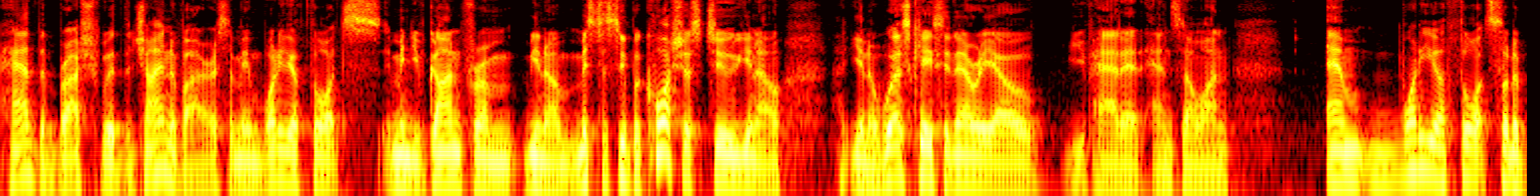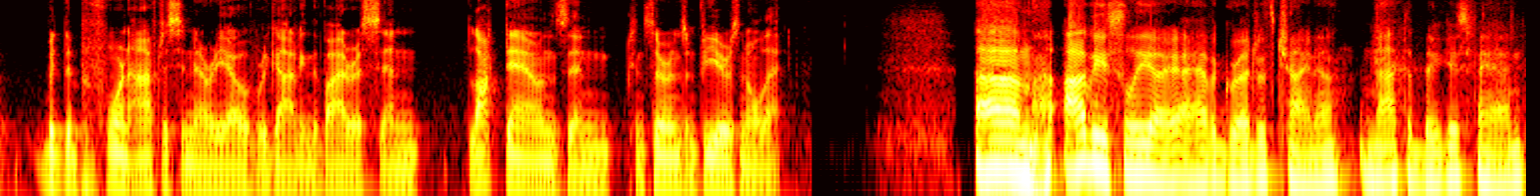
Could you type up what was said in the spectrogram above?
had the brush with the China virus, I mean, what are your thoughts? I mean, you've gone from you know Mister Super Cautious to you know, you know, worst case scenario, you've had it, and so on. And what are your thoughts, sort of, with the before and after scenario regarding the virus and lockdowns and concerns and fears and all that? Um, obviously, I, I have a grudge with China. Not the biggest fan,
